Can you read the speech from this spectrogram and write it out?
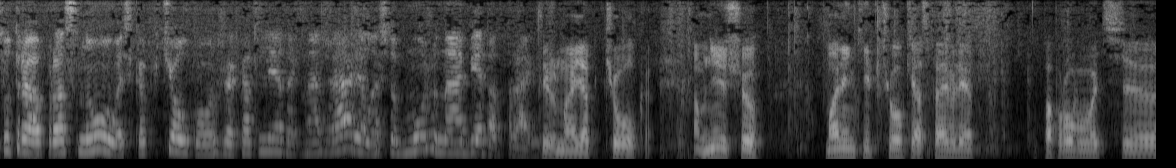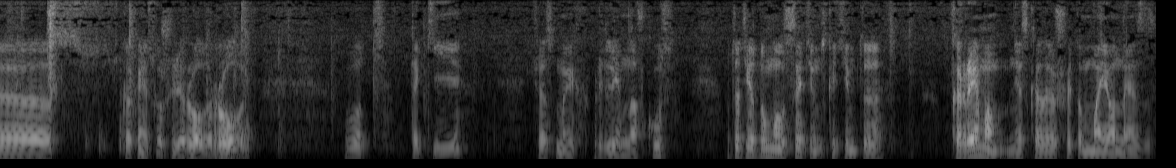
С утра проснулась, как пчелка уже котлеток нажарила, чтобы мужу на обед отправить. Ты же моя пчелка. А мне еще маленькие пчелки оставили попробовать, э, как они слушали, роллы. Роллы. Вот такие. Сейчас мы их определим на вкус. Вот это я думал с этим, с каким-то кремом. Мне сказали, что это майонез.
